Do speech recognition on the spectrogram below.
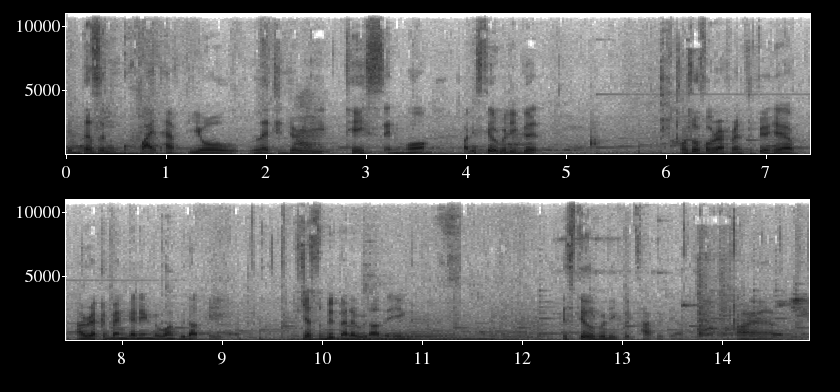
It doesn't quite have the old legendary taste anymore, but it's still really good. Also for reference, if you're here, I recommend getting the one without egg. It's just a bit better without the egg. It's still really good char kway teow. Oh yeah.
